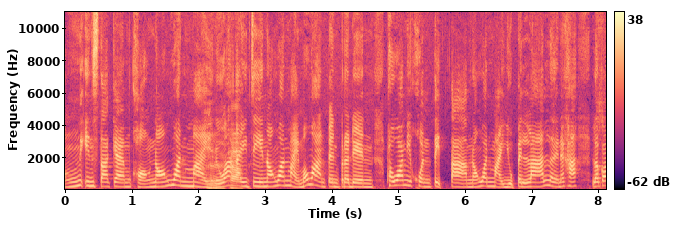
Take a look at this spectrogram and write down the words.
ของอินสตาแกรมของน้องวันใหม่ หรือว่าครับ IG น้องวันใหม่เมื่อวานเป็นประเด็น เพราะว่ามีคนติดตามน้องวันใหม่อยู่เป็นล้านเลยนะคะ แล้วก็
